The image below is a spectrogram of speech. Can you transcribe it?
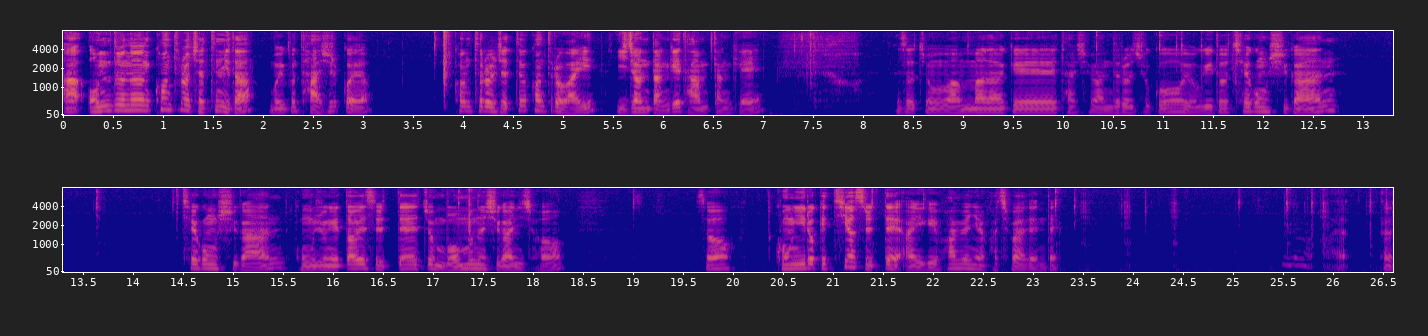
아 언두는 컨트롤 Z입니다. 뭐 이건 다 아실 거예요. Control Z, Control Y 이전 단계, 다음 단계 그래서 좀 완만하게 다시 만들어주고 여기도 체공 시간 체공 시간 공중에 떠 있을 때 좀 머무는 시간이죠. 그래서 공이 이렇게 튀었을 때 아 이게 화면이랑 같이 봐야 되는데 아, 아.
